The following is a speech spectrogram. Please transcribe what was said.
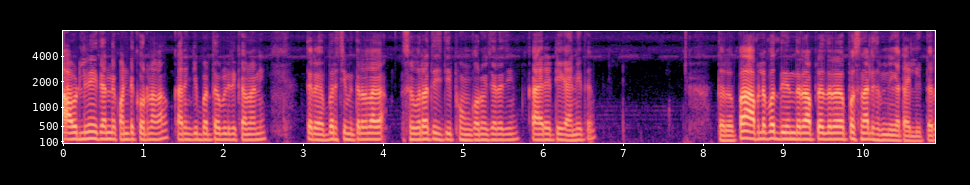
आवडली नाही त्यांना कॉन्टॅक्ट करू नका कारण की बर्तबडी रिकामा नाही. तर बरेचशी मित्राला सवरातीच ती फोन करून विचारायची काय रेट आहे काय नाही तर. तर पहा आपल्या पद्धतीने जर आपल्या जर पसंत आली समजून घ्या टायली तर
